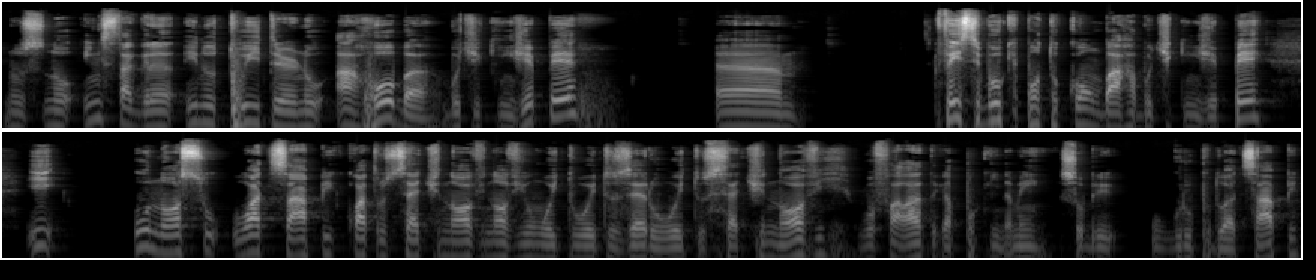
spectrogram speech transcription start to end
nos, no Instagram e no Twitter no arroba botequimgp, uh, facebook.com.br botequimgp e o nosso WhatsApp 47991880879. Vou falar daqui a pouquinho também sobre o grupo do WhatsApp.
